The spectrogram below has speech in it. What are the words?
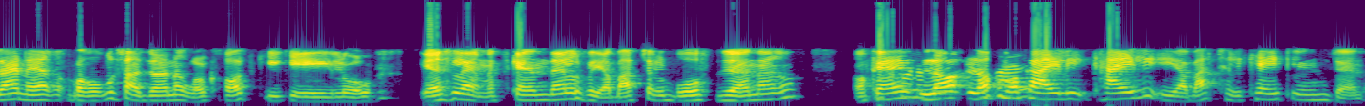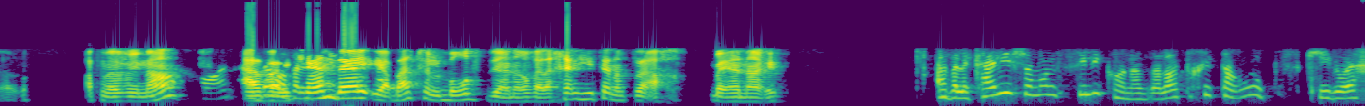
ג'נר, ברור שהג'נר לוקחות כי כאילו יש להם את קנדל והיא הבת של ברוס ג'נר, אוקיי? נכון, לא, לא אבל- כמו קיילי, קיילי היא הבת של קייטלין ג'נר, את מבינה? נכון. אבל קנדל היא הבת של ברוס ג'נר ולכן היא תנצח בעיניי. אבל לקיילי יש המון סיליקון, אז זה לא הכי תרוץ. כאילו, איך...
